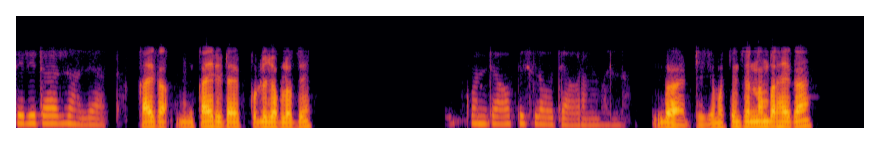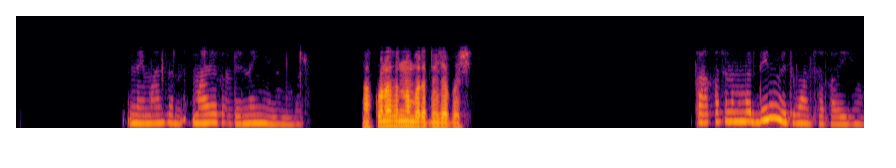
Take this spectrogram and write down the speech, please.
ते रिटायर झाले आता. काय का काय रिटायर कुठल्या जॉबला होते? कोणत्या ऑफिसला होते औरंगाबादला. बरं ठीक आहे. मग त्यांचा नंबर आहे का? नाही माझा माझ्याकडे नाही आहे नंबर हा कोणाचा नंबर आहे तुमच्यापाशी? काकाचा नंबर देईन मी तुम्हाला सकाळी घेऊन.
